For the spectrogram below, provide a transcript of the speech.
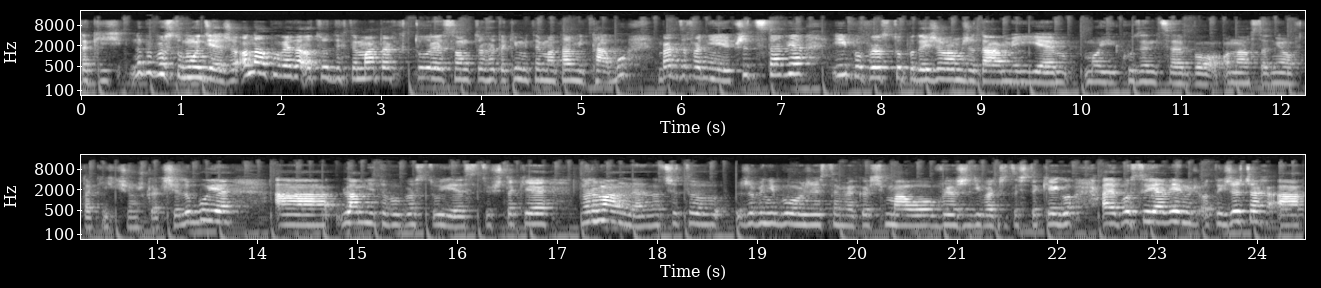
takich, no po prostu młodzieży. Ona opowiada o trudnych tematach, które są trochę takimi tematami tabu. Bardzo fajnie je przedstawia i po prostu podejrzewam, że dam je mojej kuzynce, bo ona ostatnio w takich książkach się lubuje, a dla mnie to po prostu jest już takie normalne. Znaczy to, żeby nie było, że jestem jakoś mało wrażliwa czy coś takiego, ale po prostu ja wiem już o tych rzeczach, a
